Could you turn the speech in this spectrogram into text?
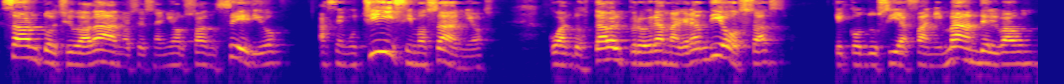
Santo el ciudadano, ese señor San Serio, hace muchísimos años, cuando estaba el programa Grandiosas, que conducía Fanny Mandelbaum,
